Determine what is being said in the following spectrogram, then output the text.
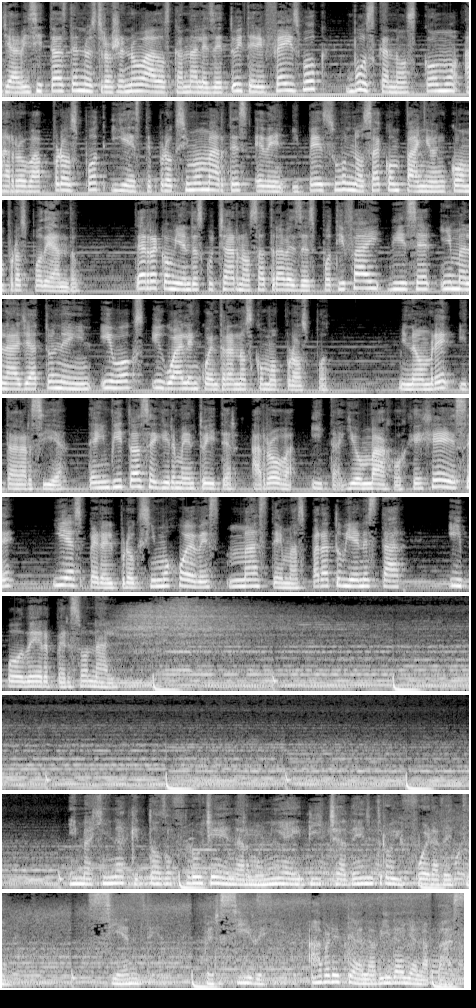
¿Ya visitaste nuestros renovados canales de Twitter y Facebook? Búscanos como arroba prospod y este próximo martes Eden y Pesu nos acompañan con Prospodeando. Te recomiendo escucharnos a través de Spotify, Deezer, Himalaya, TuneIn, Evox, igual encuéntranos como Prospod. Mi nombre, Ita García. Te invito a seguirme en Twitter, arroba ita-ggs y espera el próximo jueves más temas para tu bienestar y poder personal. Imagina que todo fluye en armonía y dicha dentro y fuera de ti. Siente, percibe, ábrete a la vida y a la paz,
